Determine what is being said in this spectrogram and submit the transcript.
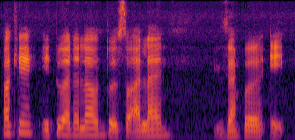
Okey, itu adalah untuk soalan example 8.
